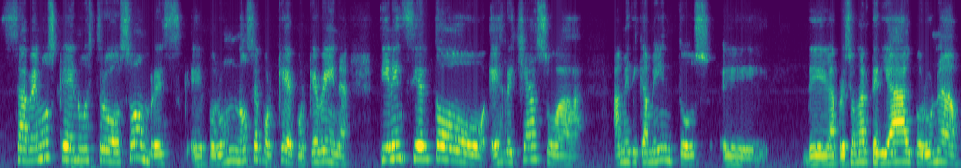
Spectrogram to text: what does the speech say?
sabemos que nuestros hombres, eh, por un no sé por qué, por qué vena, tienen cierto eh, rechazo a, a medicamentos eh, de la presión arterial por una,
